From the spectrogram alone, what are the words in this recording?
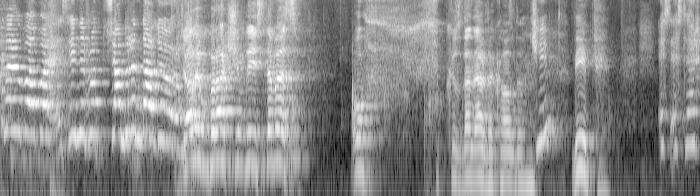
yukarı baba. Senin rot çamurunu da alıyorum. Canım bırak şimdi istemez. Of şu kız da nerede kaldı? Kim? Mip. SS'ler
